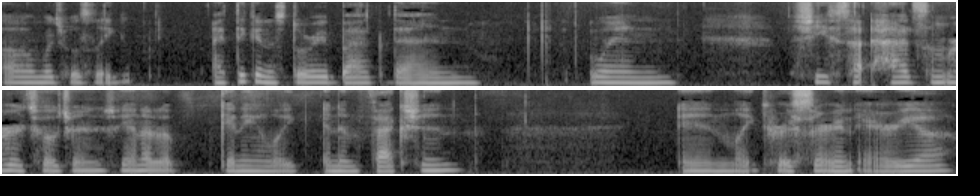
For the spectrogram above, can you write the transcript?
um, which was like i think in the story back then when she had some of her children she ended up getting like an infection in like her certain area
